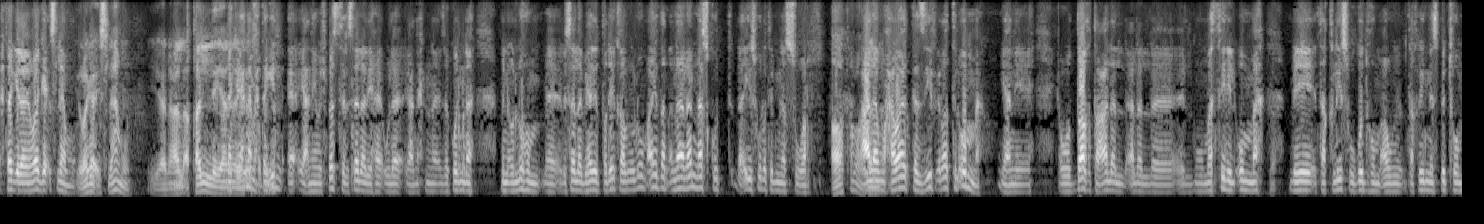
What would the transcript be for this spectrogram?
يحتاج إلى أن يواجه إسلامه. يراجع إسلامه. يعني على الأقل يعني لكن إحنا محتاجين آه، يعني مش بس رسالة لهؤلاء. يعني إحنا إذا كنا بنقول لهم آه، رسالة بهذه الطريقة بنقول لهم أيضا اننا لن نسكت بأي صورة من الصور. آه طبعا. على محاولة تزييف إرادة الأمة. يعني والضغط على على ال- الممثلي الأمة بتقليص وجودهم أو تقليل نسبتهم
